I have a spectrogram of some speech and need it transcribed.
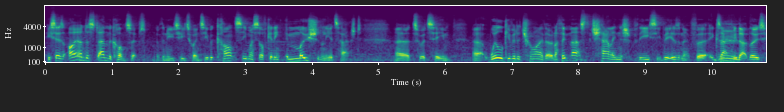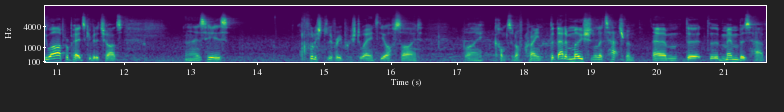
He says, I understand the concept of the new T20, but can't see myself getting emotionally attached uh, to a team. Uh, will give it a try, though. And I think that's the challenge for the ECB, isn't it? For exactly that, those who are prepared to give it a chance. As here's foolish delivery pushed away into the offside by Compton off Crane. But that emotional attachment um, that the members have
